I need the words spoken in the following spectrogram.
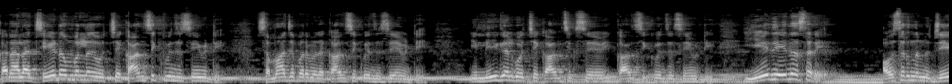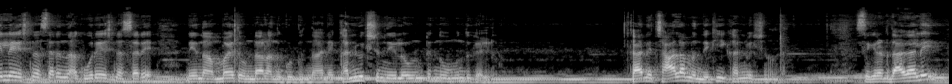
కానీ అలా చేయడం వల్ల వచ్చే కాన్సిక్వెన్సెస్ ఏమిటి? సమాజపరమైన కాన్సిక్వెన్సెస్ ఏమిటి? ఈ లీగల్గా వచ్చే కాన్సిక్స్ కాన్సిక్వెన్సెస్ ఏమిటి? ఏదైనా సరే అవసరం నన్ను జైలు వేసినా సరే నాకు ఊరేసినా సరే నేను అమ్మాయితో ఉండాలనుకుంటున్నా అనే కన్విక్షన్ నీలో ఉంటే నువ్వు ముందుకెళ్ళు. కానీ చాలామందికి ఈ కన్విక్షన్ ఉండదు. సిగరెట్ తాగాలి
